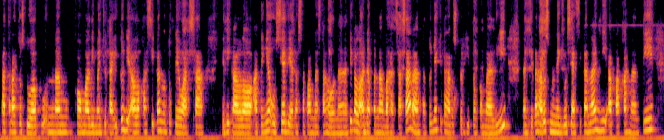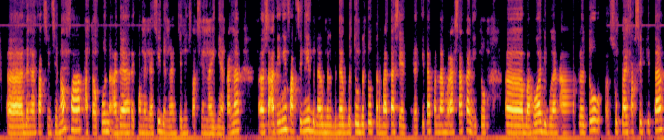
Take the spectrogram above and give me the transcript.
426,5 juta itu dialokasikan untuk dewasa. Jadi kalau artinya usia di atas 18 tahun. Nah, nanti kalau ada penambahan sasaran tentunya kita harus berhitung kembali dan kita harus menegosiasikan lagi apakah nanti eh, dengan vaksin Sinovac ataupun ada rekomendasi dengan jenis vaksin lainnya karena eh, saat ini vaksin ini benar-benar betul-betul terbatas ya dan kita pernah merasakan itu eh, bahwa di bulan April itu eh, suplai vaksin kita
